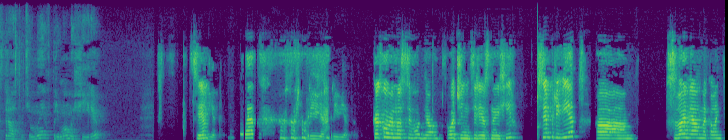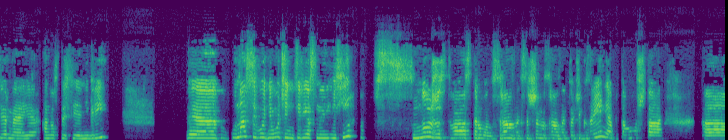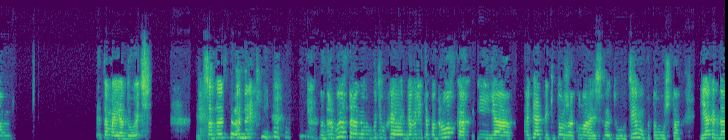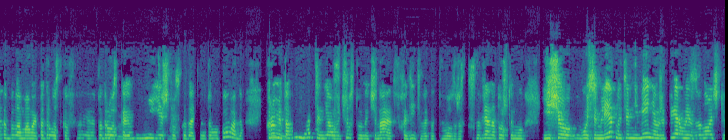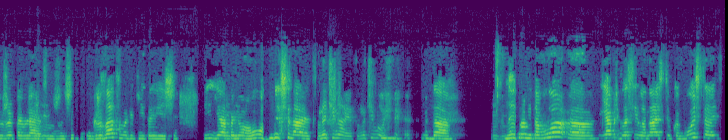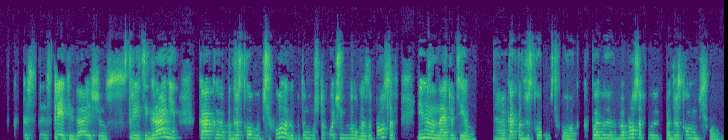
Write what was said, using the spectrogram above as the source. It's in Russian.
Здравствуйте, мы в прямом эфире. Всем Привет. привет! Привет, привет. Какой у нас сегодня очень интересный эфир. Всем привет! А, С вами Анна Калантерная и Анастасия Негри. Э, У нас сегодня очень интересный эфир с множества сторон, с разных, совершенно с разных точек зрения, потому что а, это моя дочь, с одной стороны. С другой стороны, мы будем говорить о подростках, и я опять-таки тоже окунаюсь в эту тему, потому что я когда-то была мамой подростков, э, подростка, и мне есть что сказать по этому поводу. Кроме Мгм. того, Мартин, я уже чувствую, начинает входить в этот возраст. Несмотря на то, что ему еще 8 лет, но тем не менее уже первые звоночки уже появляются, он уже начинает огрызаться на какие-то вещи. И я Мгм. поняла, о, начинается. Начинается, началось. Да. Ну и кроме того, э, я пригласила Настю как гостя к- с третьей, да, еще с третьей грани, как э, подросткового психолога, потому что очень много запросов именно на эту тему. Э. Как подростковый психолог, вопросов к подростковому психологу.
